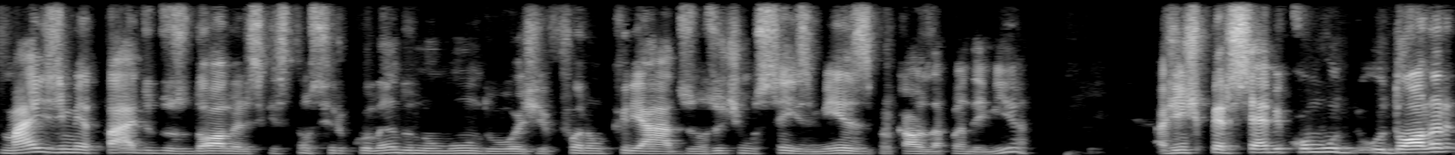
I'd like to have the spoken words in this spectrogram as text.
mais de metade dos dólares que estão circulando no mundo hoje foram criados nos últimos seis meses por causa da pandemia, a gente percebe como o dólar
